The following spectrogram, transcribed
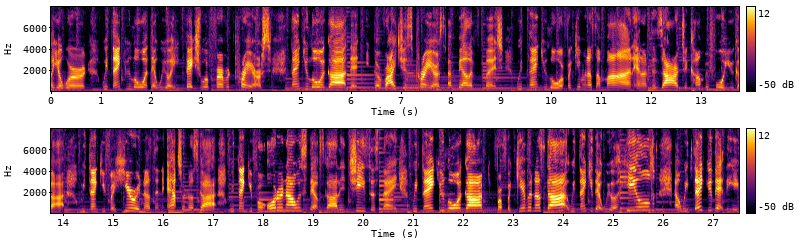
for your word. We thank you, Lord, that we are effectual, fervent prayers. Thank you, Lord God, that the righteous prayers availeth much. We thank you, Lord, for giving us a mind and a desire to come before you, God. We thank you for hearing us and answering us, God. We thank you for ordering our steps, God, in Jesus' name. We thank you, Lord God, for forgiving us, God. We thank you that we are healed, and we thank you that the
